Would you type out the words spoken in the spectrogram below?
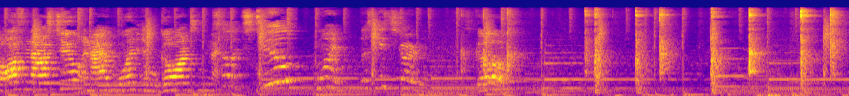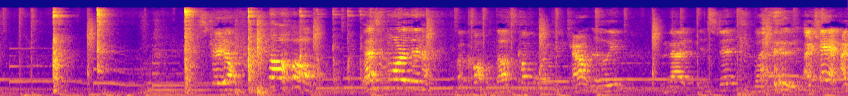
Austin now has two, and I have one, and we'll go on to the next. So it's 2 1. Let's get started. Let's go. Straight up. No! That's more than a couple. That was a couple. I can count really in that instance, but I can't. I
